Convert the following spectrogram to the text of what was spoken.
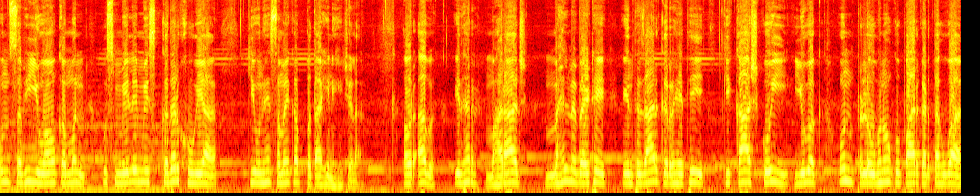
उन सभी युवाओं का मन उस मेले में इस कदर खो गया कि उन्हें समय का पता ही नहीं चला। और अब इधर महाराज महल में बैठे इंतज़ार कर रहे थे कि काश कोई युवक उन प्रलोभनों को पार करता हुआ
